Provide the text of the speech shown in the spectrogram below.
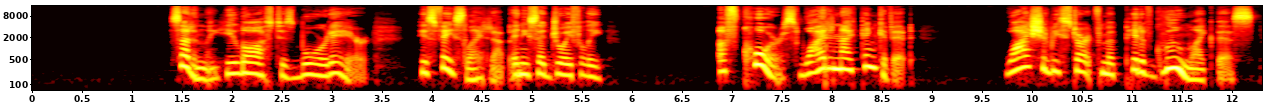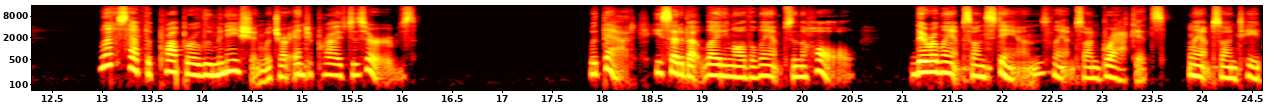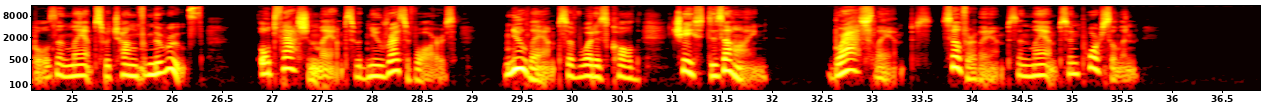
Suddenly he lost his bored air. His face lighted up, and he said joyfully, Of course, why didn't I think of it? Why should we start from a pit of gloom like this? Let us have the proper illumination which our enterprise deserves. With that, he set about lighting all the lamps in the hall. There were lamps on stands, lamps on brackets, lamps on tables, and lamps which hung from the roof, old fashioned lamps with new reservoirs new lamps of what is called chaste design, brass lamps, silver lamps, and lamps in porcelain.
